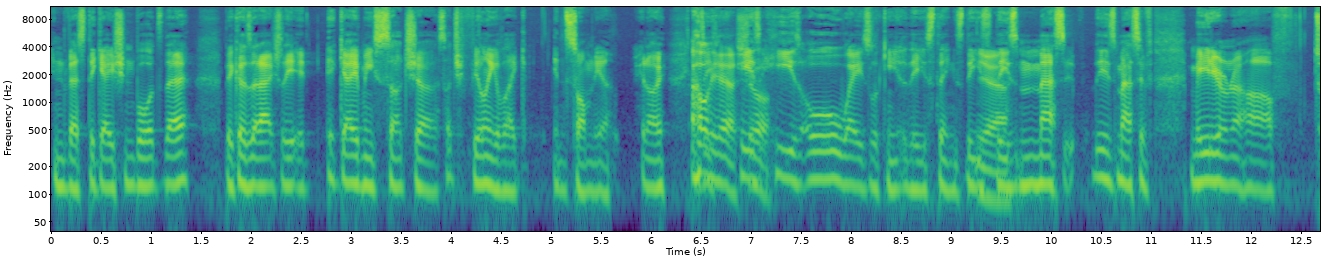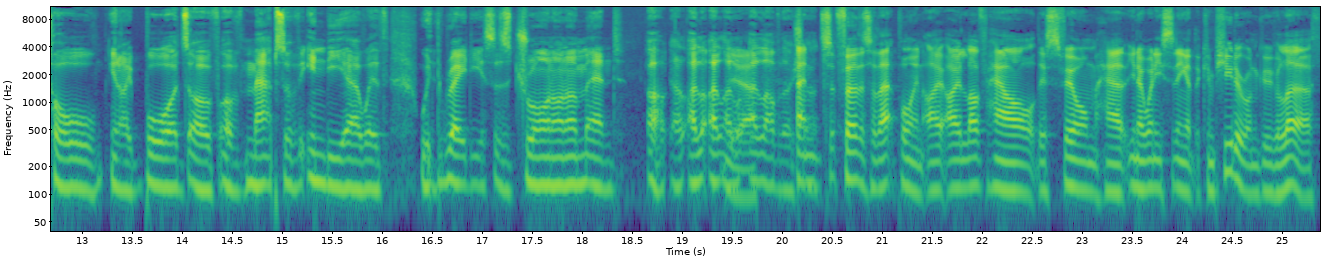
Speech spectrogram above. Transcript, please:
investigation boards there because it actually it, it gave me such a such a feeling of like insomnia. You know, Oh, he's, yeah, he's sure. he's always looking at these things, these Yeah. these massive these massive meter and a half tall you know boards of of maps of India with with radiuses drawn on them and oh I, I, I, Yeah. I love those And shots. further to that point, I, I love how this film had, you know, when he's sitting at the computer on Google Earth,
